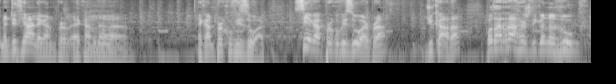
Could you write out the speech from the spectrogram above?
Me dy fjalë kanë për, e kanë mm. e kanë përkufizuar. Si e ka përkufizuar pra gjykata? Po ta rrahësh dikë në rrugë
